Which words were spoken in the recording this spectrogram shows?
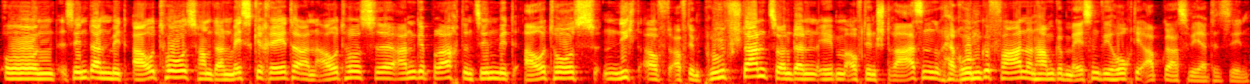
und sind dann mit Autos, haben dann Messgeräte an Autos äh, angebracht und sind mit Autos nicht auf, auf dem Prüfstand, sondern eben auf den Straßen herumgefahren und haben gemessen, wie hoch die Abgaswerte sind.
